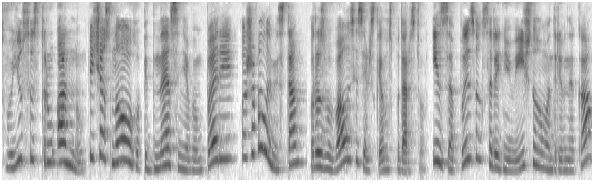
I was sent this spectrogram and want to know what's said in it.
свою сестру Анну. Під час нового піднесення в імперії оживали міста, розвивалося сільське господарство. Із записок середньовічного мандрівника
